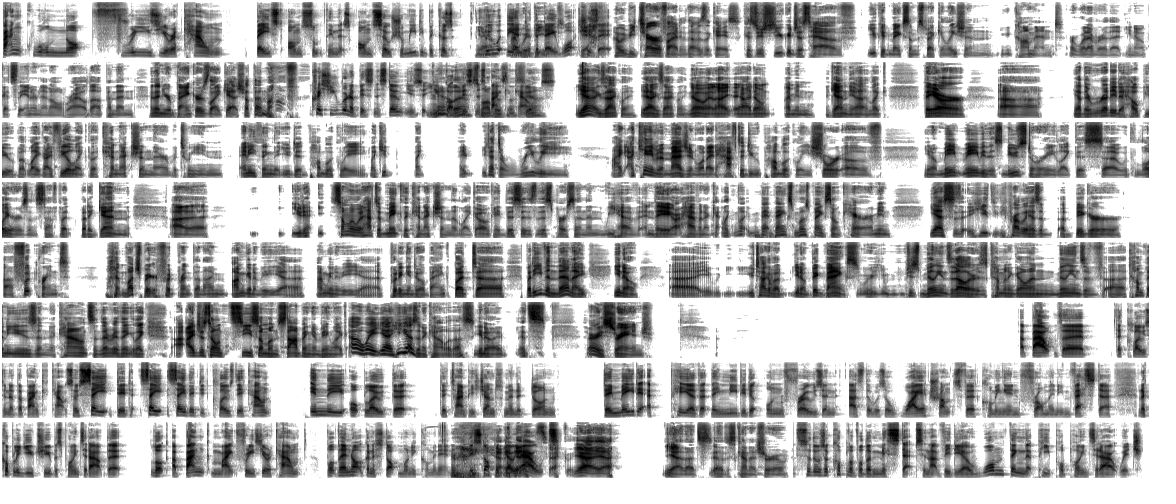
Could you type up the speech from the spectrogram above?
bank will not freeze your account based on something that's on social media because yeah, who at the I end of the be, day watches yeah, it? I would be terrified if that was the case because just you could just have you could make some speculation, you could comment or whatever that you know gets the internet all riled up, and then and then your banker's like, yeah, shut them off. Chris, you run a business, don't you? So you've yeah, got business bank business, accounts. Yeah. yeah, exactly. Yeah, exactly. No, and I I don't. I mean, again, yeah, like they are. uh yeah, they're ready to help you, but like I feel like the connection there between anything that you did publicly, like you I, you'd have to really I, I can't even imagine what I'd have to do publicly short of you know maybe maybe this news story like this uh, with lawyers and stuff but but again uh you'd someone would have to make the connection that like oh, okay this is this person and we have and they are have an account like banks most banks don't care. I mean yes he he probably has a, a bigger uh, footprint much bigger footprint than I'm I'm going to be uh, I'm going to be uh, putting into a bank. But uh, but even then, I you know. Uh, you, you, talk about you know big banks, just millions of dollars coming and going, millions of uh, companies and accounts and everything. Like I, I just don't see someone stopping and being like, "Oh wait, yeah, he has an account with us." You know, it, it's very strange. About the the closing of the bank account. So say it did say say they did close the account in the upload that the timepiece gentleman had done. They made it appear that they needed it unfrozen as there was a wire transfer coming in from an investor. And a couple of YouTubers pointed out that look, a bank might freeze your account, but they're not going to stop money coming in. They stop yeah, it going yeah, out. Exactly. Yeah, yeah. Yeah, that's that's kind of true. So there was a couple of other missteps in that video. One thing that people pointed out, which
